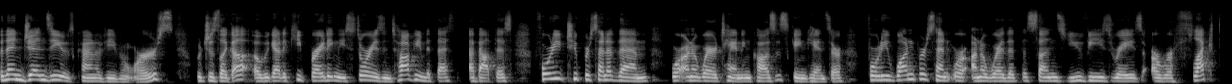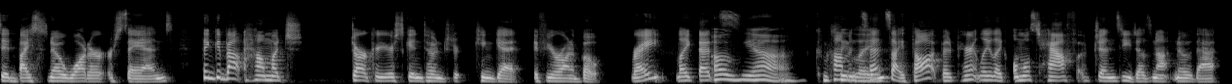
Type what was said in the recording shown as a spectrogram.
But then Gen Z was kind of even worse, which is like, oh, we got to keep writing these stories and talking about this. About this, forty-two percent of them were unaware tanning causes skin cancer. Forty-one percent were unaware that the sun's UV's rays are reflected by snow, water, or sand. Think about how much darker your skin tone tr- can get if you're on a boat, right? Like that's Oh yeah. Completely. common sense, I thought, but apparently, like almost half of Gen Z does not know that.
